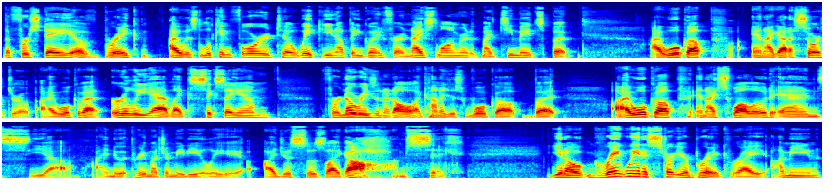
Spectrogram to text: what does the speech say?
the first day of break, I was looking forward to waking up and going for a nice long run with my teammates. But I woke up and I got a sore throat. I woke up at early at like six a.m. for no reason at all. I kind of just woke up, but I woke up and I swallowed, and yeah, I knew it pretty much immediately. I just was like, ah, oh, I'm sick. You know, great way to start your break, right? I mean,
